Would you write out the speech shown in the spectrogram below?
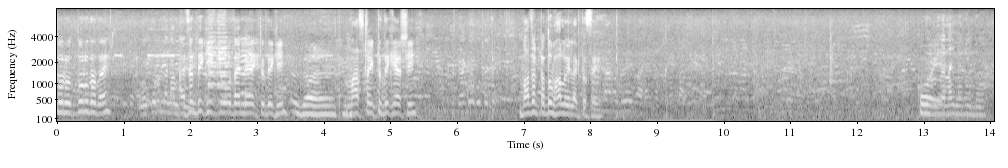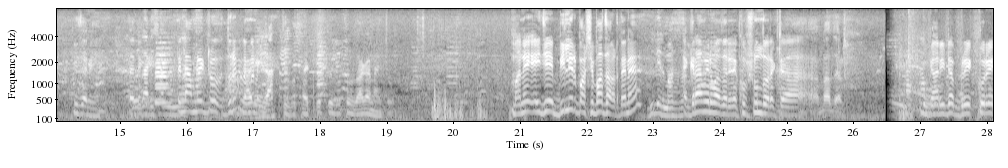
তরু তরু দাদাই আচ্ছা দেখি একটু তাইলে একটু দেখি। মাছটা একটু দেখে আসি। বাজারটা তো ভালোই লাগতেছে। কই? কি জানি। তাহলে আমরা একটু দূরে গেলাম রাখতে জায়গা নাই তো। মানে এই যে বিলের পাশে বাজার তাই না? বিলের মাছ গ্রামের বাজার এটা খুব সুন্দর একটা বাজার। গাড়িটা ব্রেক করে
